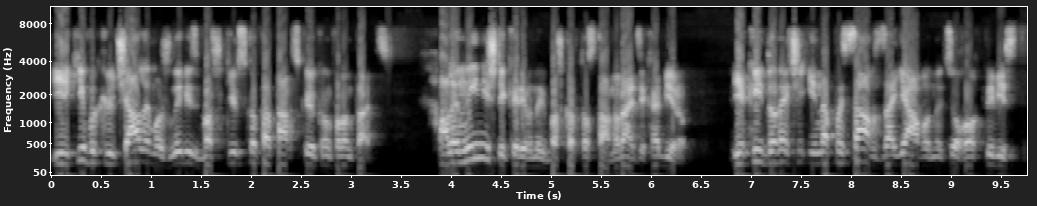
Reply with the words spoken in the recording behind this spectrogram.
і які виключали можливість башкірсько-татарської конфронтації. Але нинішній керівник Башкортостану Раді Хабіров, який, до речі, і написав заяву на цього активіста,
